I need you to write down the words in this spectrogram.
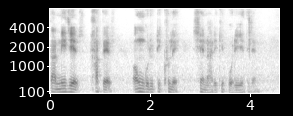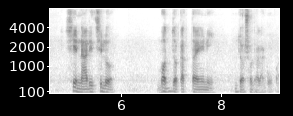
তার নিজের হাতের অঙ্গুরুটি খুলে সে নারীকে পরিয়ে দিলেন। সে নারী ছিল ভদ্র কাত্তায়নী যশোধরা গোপা।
